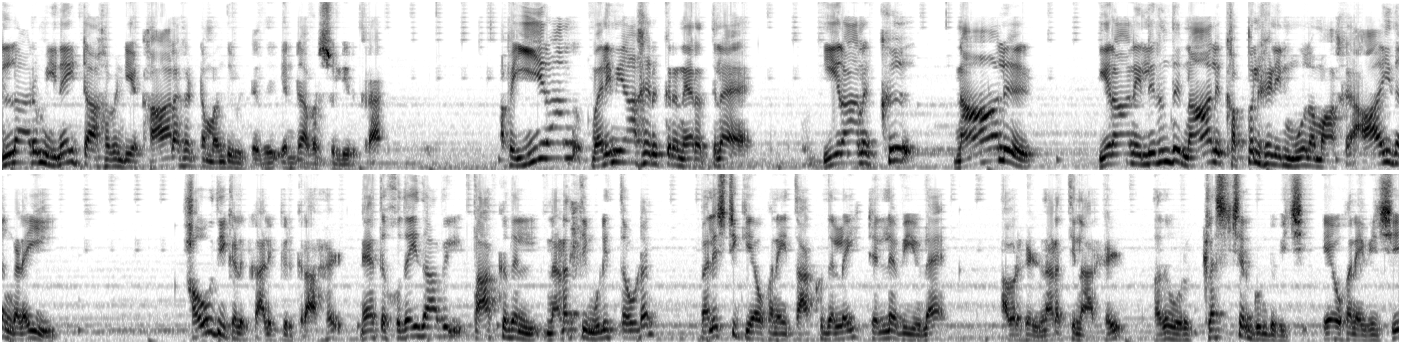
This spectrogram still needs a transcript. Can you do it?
எல்லாரும் இணைட் ஆக வேண்டிய காலகட்டம் வந்துவிட்டது என்று அவர் சொல்லியிருக்கிறார். அப்ப ஈரான் வலிமையாக இருக்கிற நேரத்தில் ஈரானுக்கு நாலு ஈரானிலிருந்து நாலு கப்பல்களின் மூலமாக ஆயுதங்களை ஹவுதிகளுக்கு அளிப்பிருக்கிறார்கள் நேற்று ஹுதைதாவில் தாக்குதல் நடத்தி முடித்தவுடன் பலிஸ்டிக் யோகனை தாக்குதலை டெல்லவியுல அவர்கள் நடத்தினார்கள். அது ஒரு கிளஸ்டர் குண்டு வீச்சு ஏவுகணை வீச்சு.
